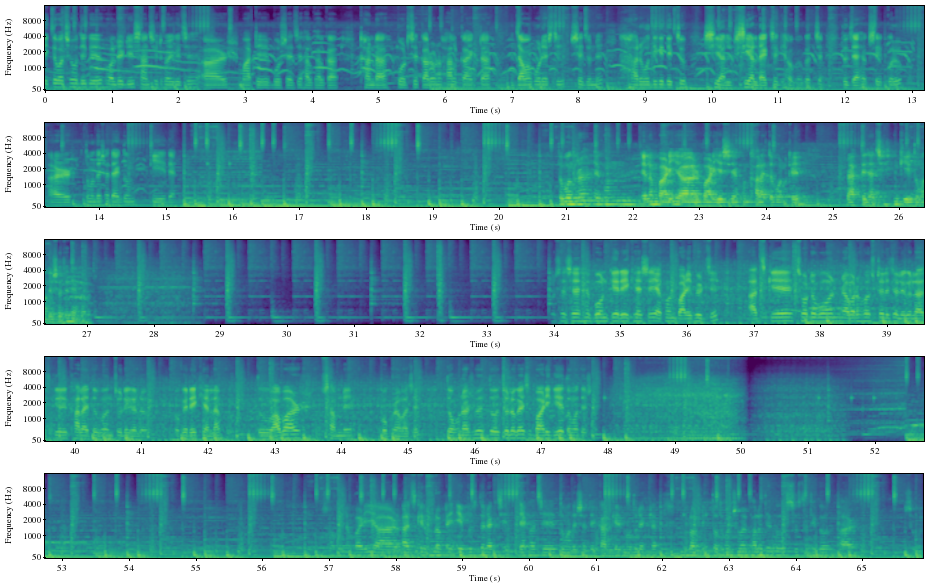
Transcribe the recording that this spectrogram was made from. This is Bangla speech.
দেখতে পাচ্ছ ওদিকে অলরেডি সানসেট হয়ে গেছে আর মাঠে বসে আছে হালকা হালকা ঠান্ডা পড়ছে, কারণ হালকা একটা জামা পরে এসেছি সেজন্যে। আর ওদিকে দেখছ শিয়াল শিয়াল ডাকছে, ঘেউ ঘেউ করছে। তো যাই হোক সে করুক আর তোমাদের সাথে একদম গিয়ে দেখ তো বন্ধুরা, এখন এলাম বাড়ি, আর বাড়ি এসে এখন খালাইতে বোনকে রাখতে যাচ্ছি, গিয়ে তোমাদের সাথে দেখা হবে। শেষে বোনকে রেখে এসে এখন বাড়ি ফিরছে আজকে ছোট বোন আবার হোস্টেলে চলে গেল, আজকে খালাইতো বোন চলে গেল, ওকে রেখে এলাম তো আবার সামনে প্রোগ্রাম আছে, তখন আসবে তো চলো গেছে বাড়ি গিয়ে তোমাদের বাড়ি আর আজকের ব্লগটা এ পর্যন্ত রাখছি। দেখা হচ্ছে তোমাদের সাথে কালকের নতুন একটা ব্লগ নিয়ে। ততক্ষণ সবাই ভালো থেকো, সুস্থ থেকো আর শুভ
